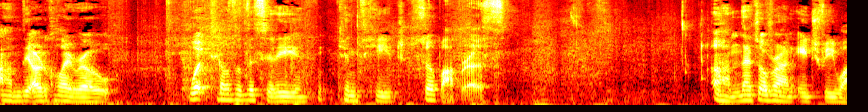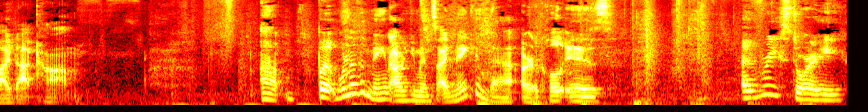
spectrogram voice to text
um, the article I wrote, What Tales of the City Can Teach Soap Operas. Um, that's over on hvy.com. Um, but one of the main arguments I make in that article is every story,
